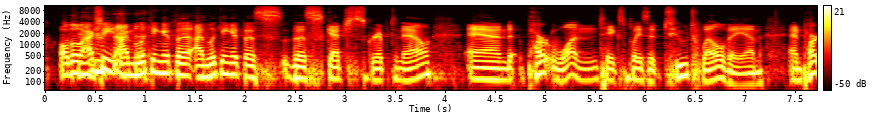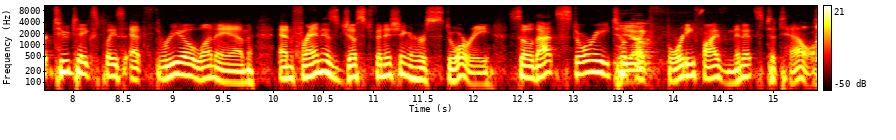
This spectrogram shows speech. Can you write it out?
although actually I'm looking at the I'm looking at this the sketch script now, and part one takes place at two twelve a.m. and part two takes place at three o one a.m. and Fran is just finishing her story, so that story took Yeah. like forty five minutes to tell."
